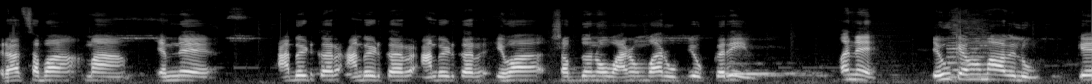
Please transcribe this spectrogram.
રાજ્યસભામાં એમને આંબેડકર આંબેડકર આંબેડકર એવા શબ્દોનો વારંવાર ઉપયોગ કરી અને એવું કહેવામાં આવેલું કે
